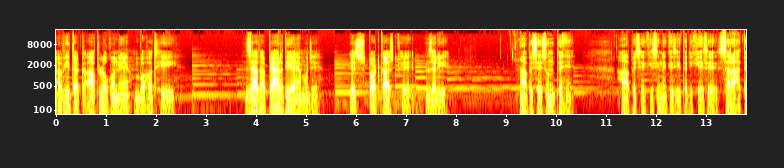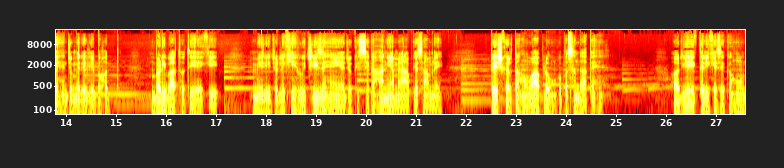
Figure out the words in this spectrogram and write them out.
अभी तक आप लोगों ने बहुत ही ज़्यादा प्यार दिया है मुझे इस पॉडकास्ट के ज़रिए। आप इसे सुनते हैं, आप इसे किसी न किसी तरीके से सराहते हैं, जो मेरे लिए बहुत बड़ी बात होती है कि मेरी जो लिखी हुई चीज़ें हैं या जो किस्से कहानियाँ मैं आपके सामने पेश करता हूँ, वो आप लोगों को पसंद आते हैं। और ये एक तरीके से कहूँ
